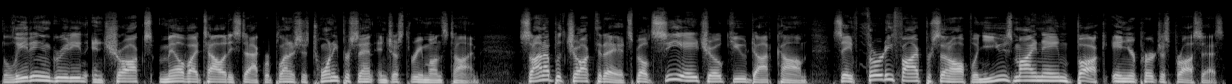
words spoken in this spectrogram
The leading ingredient in Choq's male vitality stack replenishes 20% in just three months' time. Sign up with Choq today. It's spelled C-H-O-Q dot com. Save 35% off when you use my name, Buck, in your purchase process.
